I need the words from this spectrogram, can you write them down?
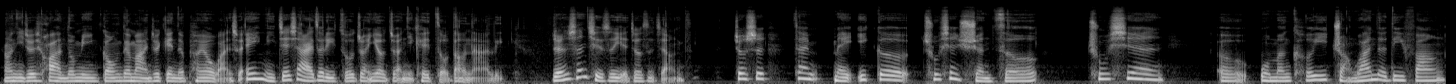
然后你就画很多迷宫，对吗？你就给你的朋友玩，说：“诶，你接下来这里左转右转，你可以走到哪里？”人生其实也就是这样子，就是在每一个出现选择、出现呃我们可以转弯的地方，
